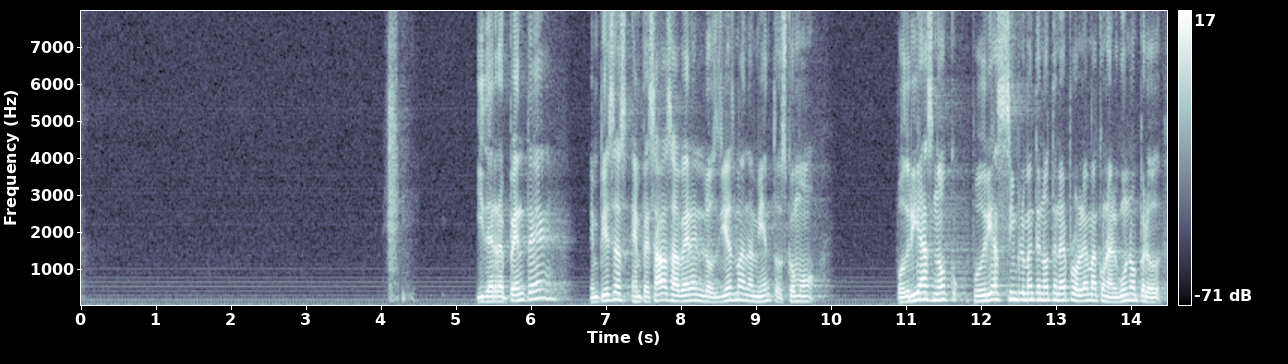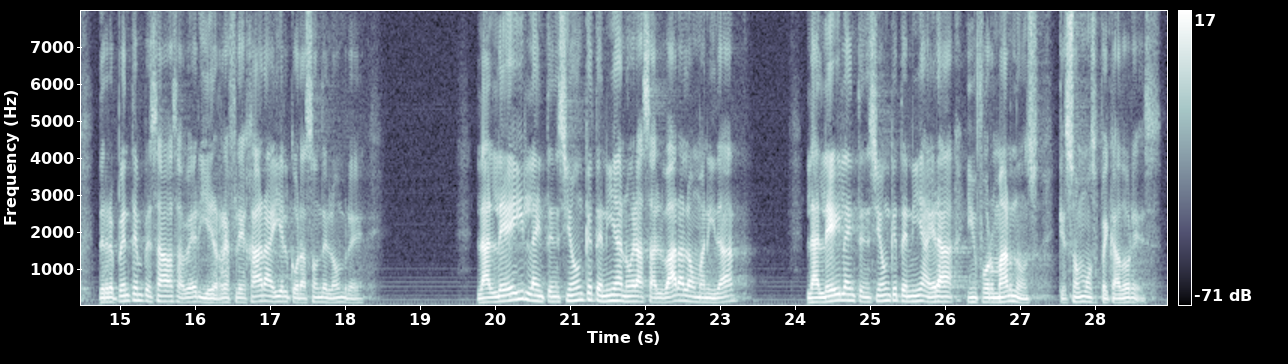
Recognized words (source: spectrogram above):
Y de repente empiezas, empezabas a ver en los diez mandamientos cómo podrías, no, podrías simplemente no tener problema con alguno, pero de repente empezabas a ver y reflejar ahí el corazón del hombre. La ley, la intención que tenía no era salvar a la humanidad. La ley, la intención que tenía era informarnos que somos pecadores.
